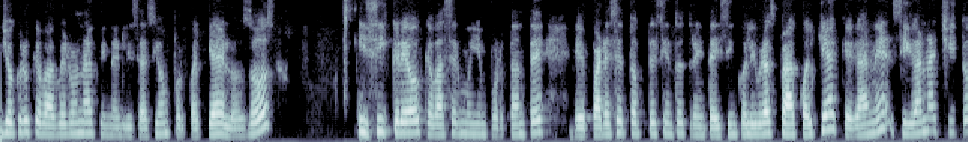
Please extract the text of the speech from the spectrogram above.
yo creo que va a haber una finalización por cualquiera de los dos y sí creo que va a ser muy importante eh, para ese top de 135 libras para cualquiera que gane. Si gana Chito,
